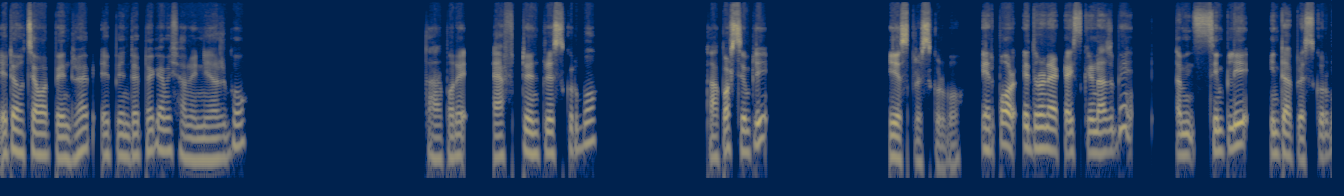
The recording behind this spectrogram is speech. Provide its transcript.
এটা হচ্ছে আমার পেন ড্রাইভ এই পেন ড্রাইভটাকে আমি সামনে নিয়ে আসব। তারপরে এফ টেন প্রেস করব। তারপর সিম্পলি এস প্রেস করব। এরপর এ ধরনের একটা স্ক্রিন আসবে, আমি সিম্পলি ইন্টার প্রেস করব।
